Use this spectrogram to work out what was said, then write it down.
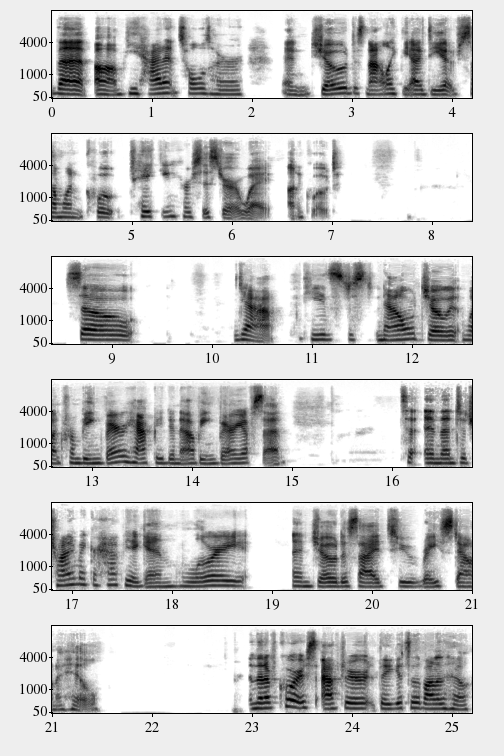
that um, he hadn't told her. And Jo does not like the idea of someone quote taking her sister away unquote. So, yeah, he's just now Jo went from being very happy to now being very upset. To, and then to try and make her happy again, Laurie and Jo decide to race down a hill. And then, of course, after they get to the bottom of the hill,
